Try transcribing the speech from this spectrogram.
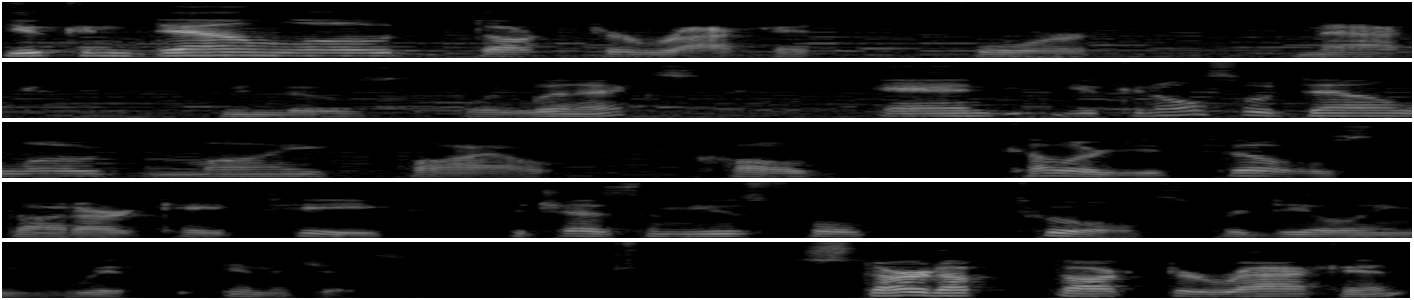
You can download Dr. Racket for Mac, Windows, or Linux, and you can also download my file called colorutils.rkt, which has some useful tools for dealing with images. Start up Dr. Racket,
